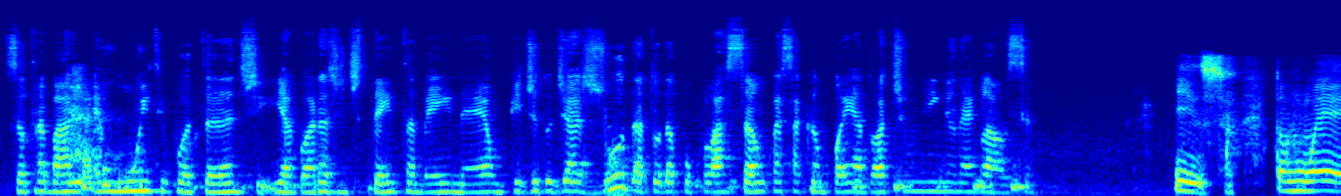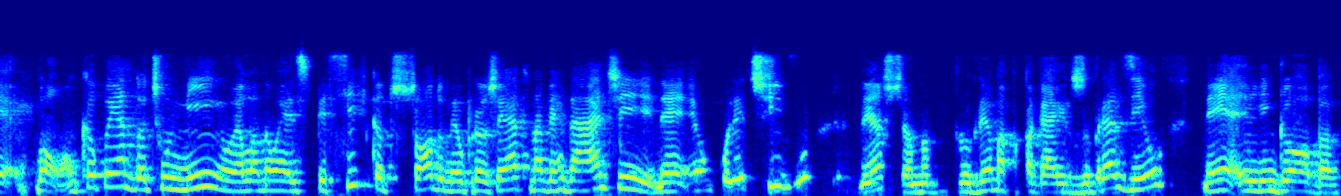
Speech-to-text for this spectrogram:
Seu trabalho é muito importante e agora a gente tem também né, um pedido de ajuda a toda a população com essa campanha Adote um Ninho, né, Gláucia? Isso. Então, é, bom, a campanha Adote um Ninho, ela não é específica só do meu projeto, na verdade, né, é um coletivo, né, chama Programa Papagaios do Brasil, né, ele engloba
